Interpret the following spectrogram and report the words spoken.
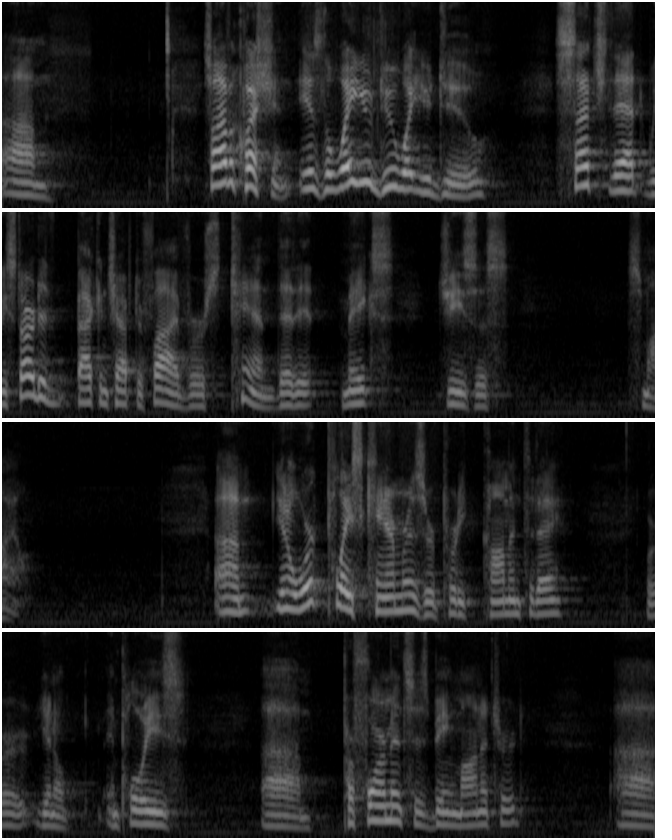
Um, so I have a question Is the way you do what you do such that we started back in chapter 5, verse 10, that it makes Jesus smile? Um, you know, workplace cameras are pretty common today, where, you know, employees' um, performance is being monitored. Uh,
